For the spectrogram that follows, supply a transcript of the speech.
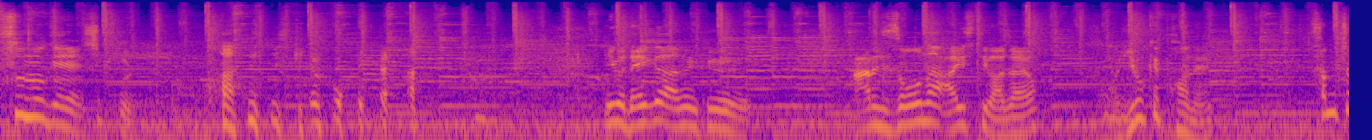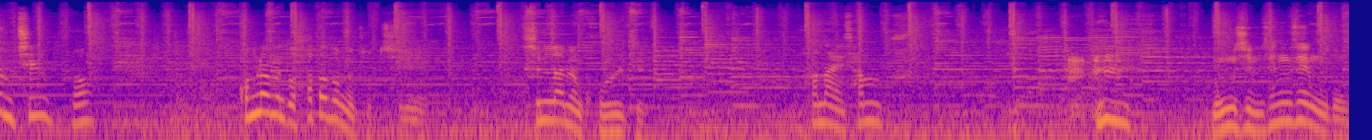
20개 10불 아니 이게 뭐야 이거 내가 아는 그 아리조나 아이스티 맞아요? 어, 이렇게 파네 3.7% 컵라면도 사다 놓으면 좋지 신라면 골드 하나에 3불 농심 생생우동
